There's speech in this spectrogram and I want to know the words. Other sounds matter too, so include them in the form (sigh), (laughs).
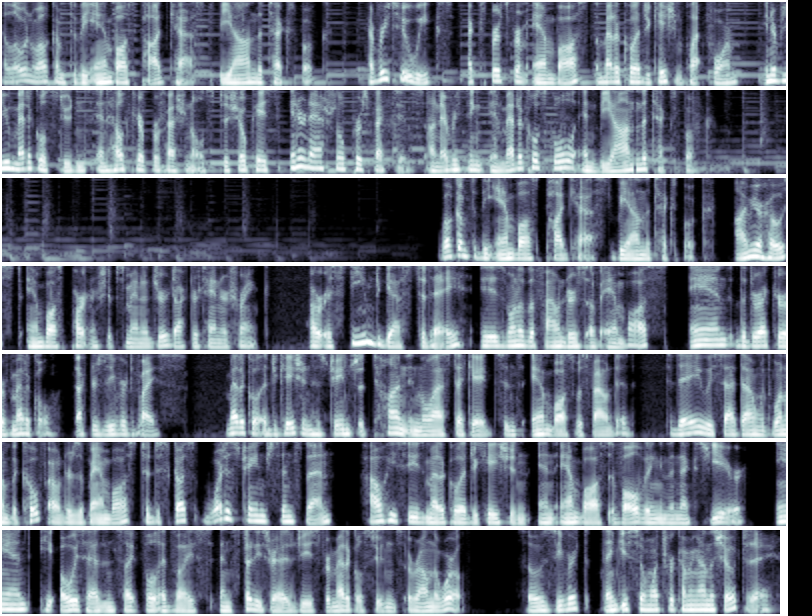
Hello and welcome to the Amboss podcast, Beyond the Textbook. Every two weeks, experts from Amboss, the medical education platform, interview medical students and healthcare professionals to showcase international perspectives on everything in medical school and beyond the textbook. Welcome to the Amboss podcast, Beyond the Textbook. I'm your host, Amboss Partnerships Manager, Dr. Tanner Schrank. Our esteemed guest today is one of the founders of Amboss and the director of medical, Dr. Sievert Weiss. Medical education has changed a ton in the last decade since Amboss was founded. Today, we sat down with one of the co founders of Amboss to discuss what has changed since then, how he sees medical education and Amboss evolving in the next year, and he always has insightful advice and study strategies for medical students around the world. So, Sievert, thank you so much for coming on the show today.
